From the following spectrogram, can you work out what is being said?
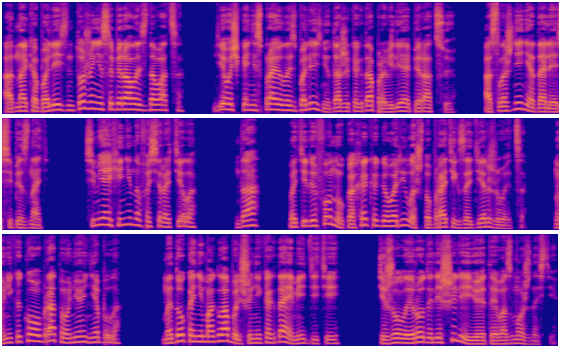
Однако болезнь тоже не собиралась сдаваться. Девочка не справилась с болезнью, даже когда провели операцию. Осложнения дали о себе знать. Семья Хининов осиротела. Да, по телефону Кахека говорила, что братик задерживается, но никакого брата у нее не было. Медока не могла больше никогда иметь детей. Тяжелые роды лишили ее этой возможности.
